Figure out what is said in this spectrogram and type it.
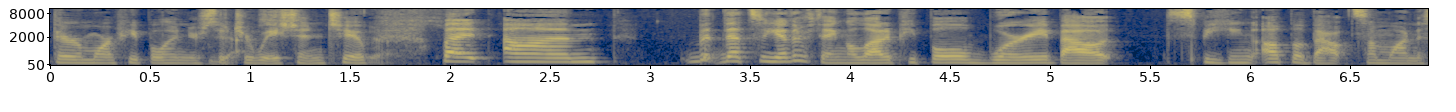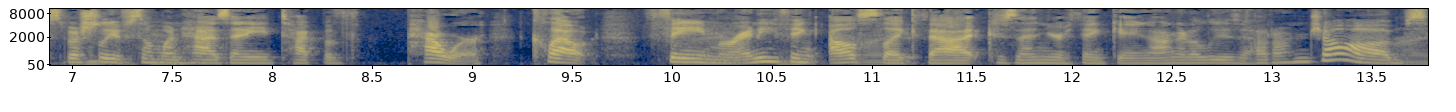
there were more people in your situation too. But um, but that's the other thing. A lot of people worry about speaking up about someone, especially if someone has any type of power, clout, fame, or anything else like that. Because then you're thinking, I'm going to lose out on jobs.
